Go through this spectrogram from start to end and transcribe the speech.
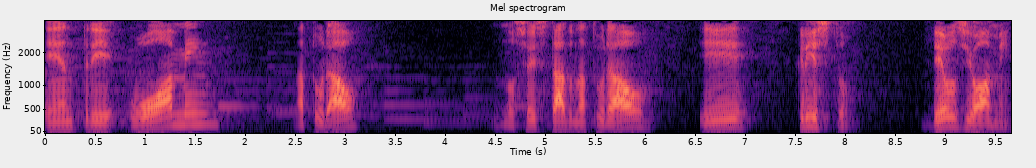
entre o homem natural, no seu estado natural, e Cristo, Deus e homem.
